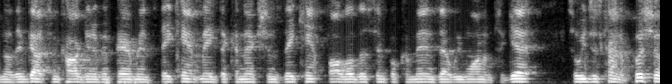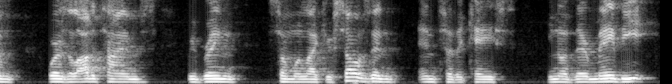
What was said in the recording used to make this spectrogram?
you know they've got some cognitive impairments. They can't make the connections. They can't follow the simple commands that we want them to get. So we just kind of push them whereas a lot of times we bring someone like yourselves in into the case. You know there may be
